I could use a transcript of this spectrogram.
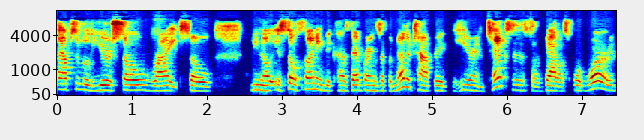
Absolutely. You're so right. So you know it's so funny because that brings up another topic here in texas or dallas fort worth.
